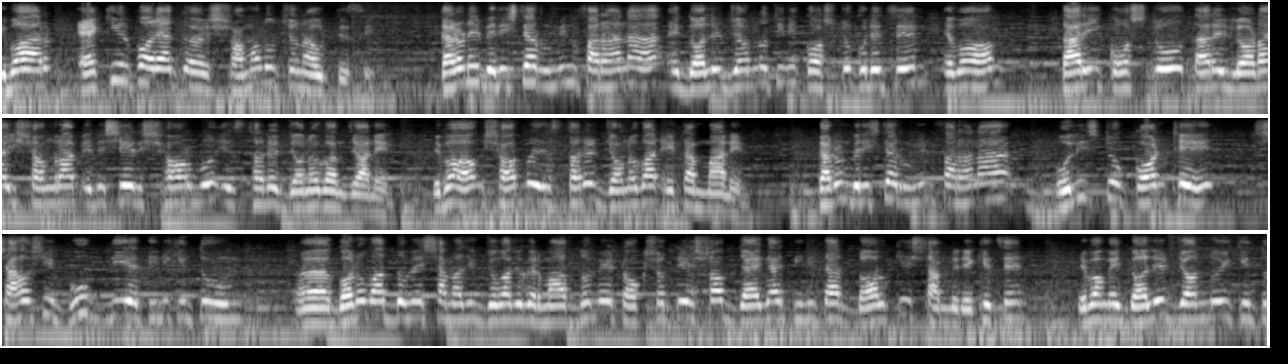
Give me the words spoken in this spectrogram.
এবার একের পর এক সমালোচনা উঠতেছে। কারণ এই ব্যারিস্টার রুমিন ফারহানা এই দলের জন্য তিনি কষ্ট করেছেন এবং তার এই কষ্ট তার এই লড়াই, সংগ্রাম এদেশের সর্বস্তরের জনগণ জানেন এবং সর্বস্তরের জনগণ এটা মানেন। কারণ ব্যারিস্টার রুমিন ফারহানা বলিষ্ঠ কণ্ঠে সাহসী বুক দিয়ে তিনি কিন্তু গণমাধ্যমে, সামাজিক যোগাযোগের মাধ্যমে টকশোতে সব জায়গায় তিনি তার দলকে সামনে রেখেছেন এবং এই দলের জন্যই কিন্তু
